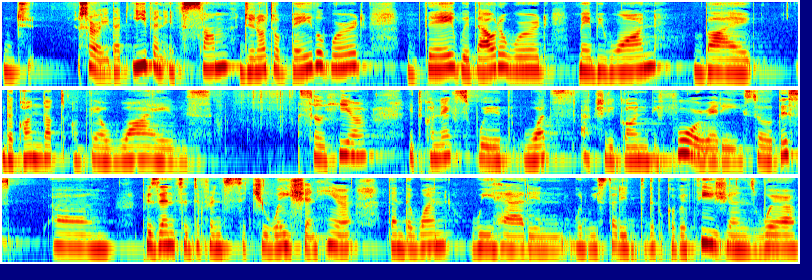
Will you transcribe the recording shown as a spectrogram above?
do, sorry that even if some do not obey the word they without a word may be won by the conduct of their wives. So here it connects with what's actually gone before already. So this um, presents a different situation here than the one we had in when we studied the book of Ephesians, where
